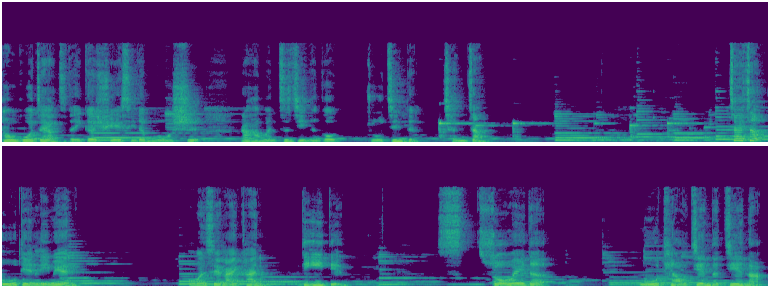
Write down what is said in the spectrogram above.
透过这样子的一个学习的模式，让他们自己能够逐渐的成长。在这五点里面，我们先来看第一点，所谓的无条件的接纳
